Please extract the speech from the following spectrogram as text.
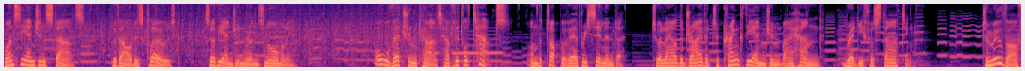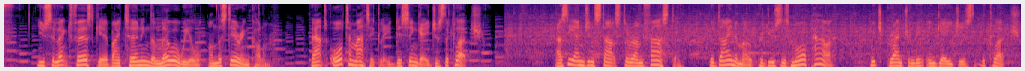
Once the engine starts, the valve is closed, so the engine runs normally. All veteran cars have little taps on the top of every cylinder to allow the driver to crank the engine by hand, ready for starting. To move off, you select first gear by turning the lower wheel on the steering column. That automatically disengages the clutch. As the engine starts to run faster, the dynamo produces more power, which gradually engages the clutch.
